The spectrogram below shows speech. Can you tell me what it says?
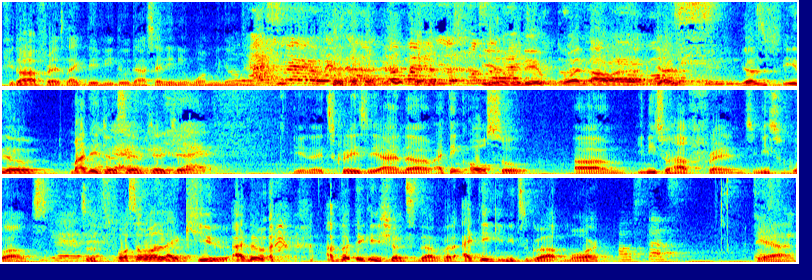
if you don't have friends like Davido that are sending in one million I naira, swear. oh, Nobody is supposed you know, within one hour, just, just you know, manage yourself, guy is really JJ. You know, it's crazy. And uh, I think also, um, you need to have friends. You need to go out. Yeah, So that's for what- someone like you, I know I'm not taking shots now, but I think you need to go out more. I'll start. Next Yeah. Week.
